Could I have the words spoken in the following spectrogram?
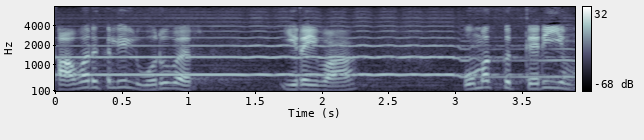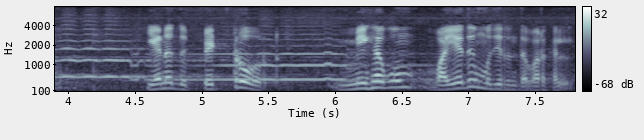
அவர்களில் ஒருவர் இறைவா உமக்கு தெரியும் எனது பெற்றோர் மிகவும் வயது முதிர்ந்தவர்கள்.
